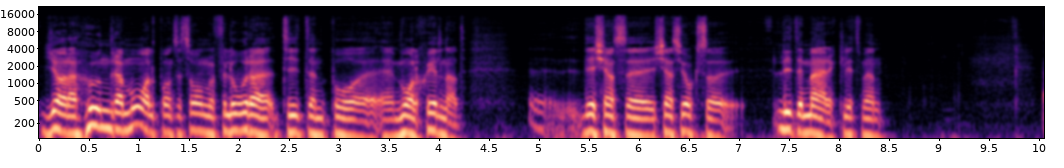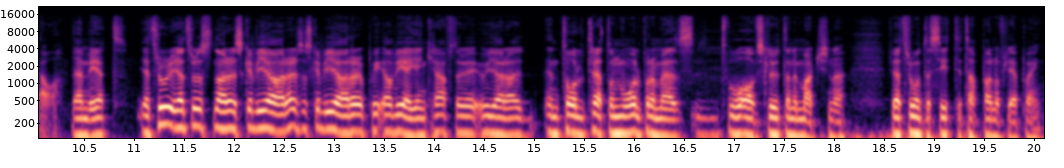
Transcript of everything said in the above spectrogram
göra 100 mål på en säsong och förlora titeln på eh, målskillnad. Eh, det känns, eh, känns ju också lite märkligt men Ja, vem vet. Jag tror, jag tror snarare ska vi göra det så ska vi göra det på, av egen kraft och, och göra en 12-13 mål på de här två avslutande matcherna. För jag tror inte City tappar några fler poäng.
